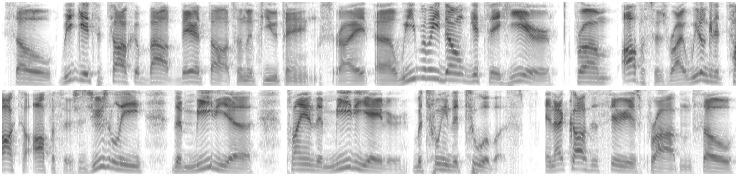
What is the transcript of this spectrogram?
So we get to talk about their thoughts on a few things, right? Uh, we really don't get to hear from officers right? We don't get to talk to officers. It's usually the media playing the mediator between the two of us and that causes serious problems. So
